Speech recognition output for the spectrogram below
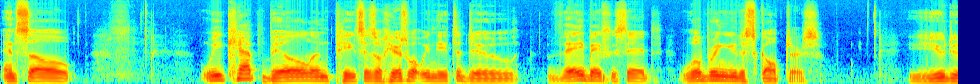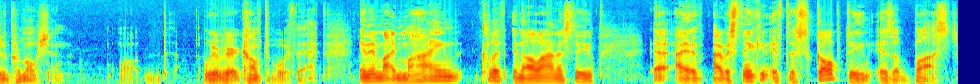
And so we kept Bill and Pete says, "Oh, here's what we need to do." They basically said, "We'll bring you the sculptors. You do the promotion." Well, we were very comfortable with that. And in my mind, Cliff, in all honesty, I I was thinking if the sculpting is a bust,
